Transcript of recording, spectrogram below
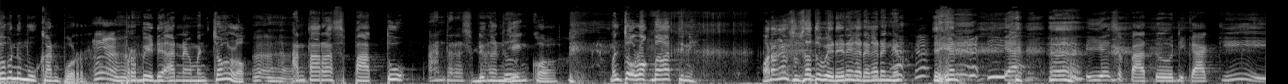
Gue menemukan pur perbedaan yang mencolok antara sepatu Antara sepatu dengan jengkol. mencolok banget ini. Orang kan susah tuh bedanya kadang-kadang kan. Iya kan? Iya, iya sepatu di kaki,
